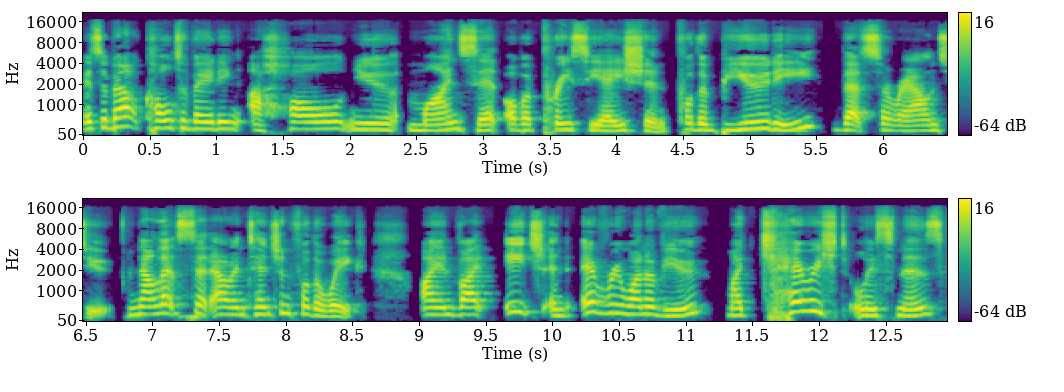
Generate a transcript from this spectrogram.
It's about cultivating a whole new mindset of appreciation for the beauty that surrounds you. Now let's set our intention for the week. I invite each and every one of you, my cherished listeners,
